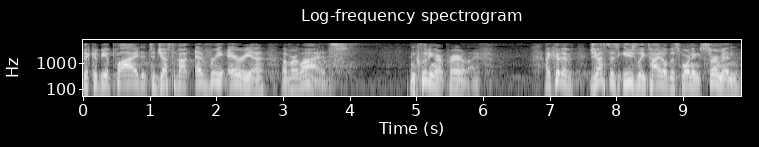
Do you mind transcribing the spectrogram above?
that could be applied to just about every area of our lives, including our prayer life. I could have just as easily titled this morning's sermon,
